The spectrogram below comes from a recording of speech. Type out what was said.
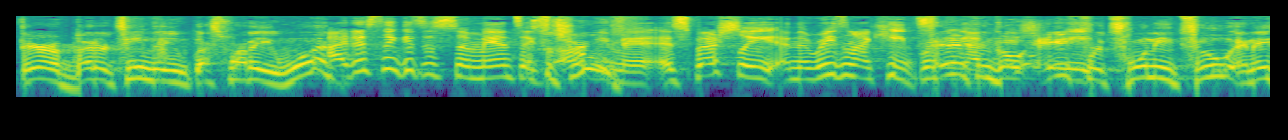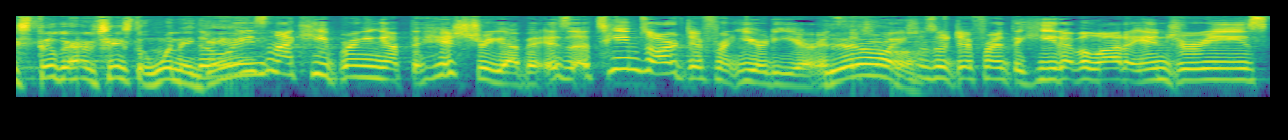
They're a better team. They, that's why they won. I just think it's a semantics argument, especially, and the reason I keep bringing Tatum up can go history, eight for 22, and they still had a chance to win the, the game. reason I keep bringing up the history of it is uh, teams are different year to year. and Yeah. Situations are different. The Heat have a lot of injuries.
